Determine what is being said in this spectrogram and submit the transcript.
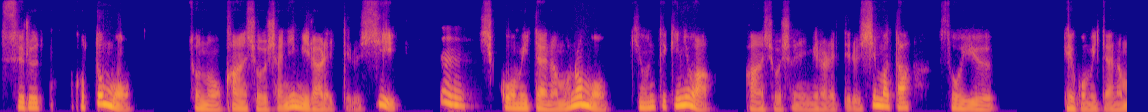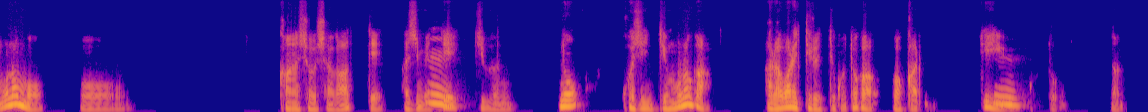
することも、その鑑賞者に見られてるし、うん思考みたいなものも基本的には鑑賞者に見られてるし、またそういうエゴみたいなものも、お鑑賞者があって初めうんて自分の個人っていうものが現れてるってことがわかるっていうことなんで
